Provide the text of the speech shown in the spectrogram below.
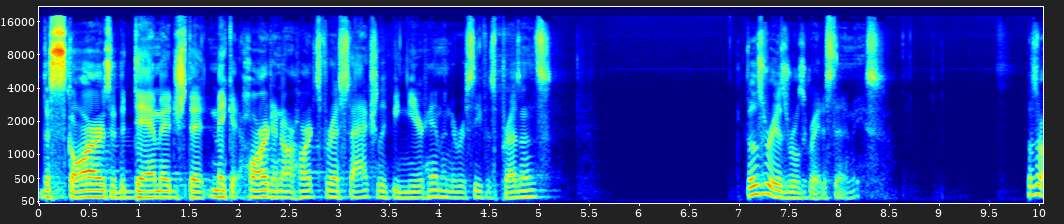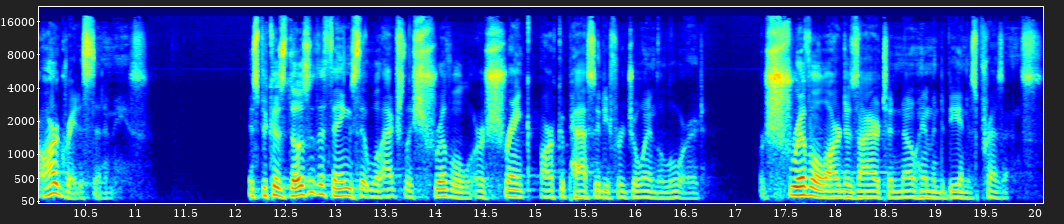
the scars or the damage that make it hard in our hearts for us to actually be near Him and to receive His presence. Those were Israel's greatest enemies. Those are our greatest enemies. It's because those are the things that will actually shrivel or shrink our capacity for joy in the Lord, or shrivel our desire to know Him and to be in His presence.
